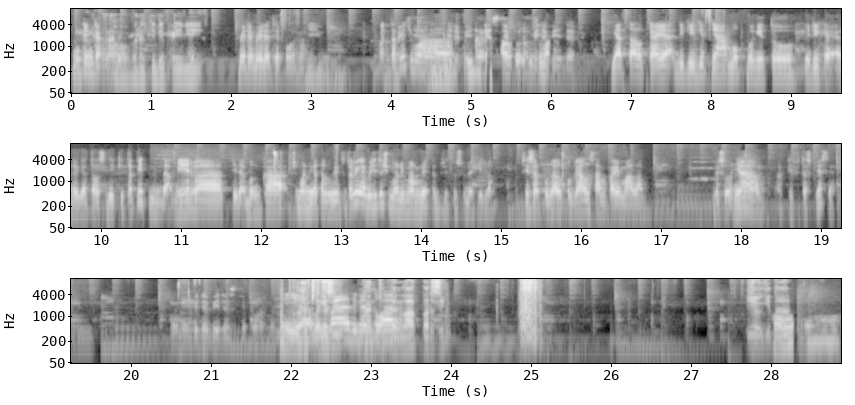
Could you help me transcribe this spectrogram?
mungkin karena Oh berarti DP ini beda-beda tiap orang. Iya. Fun Tapi cuma- gatal orang cuma- beda-beda memang. gatal kayak digigit nyamuk begitu. Jadi kayak ada gatal sedikit tapi tidak merah tidak bengkak cuman gatal begitu. Tapi habis itu cuma lima menit habis itu sudah hilang. Sisa pegal-pegal sampai malam. Besoknya aktivitas biasa. Memang beda-beda setiap orang. iya bagaimana dengan ngantuk Toar dan lapar sih. Iya kita oh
